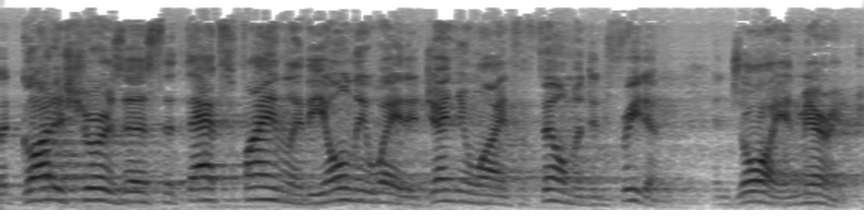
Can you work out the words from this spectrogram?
but God assures us that that's finally the only way to genuine fulfillment and freedom and joy in marriage.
